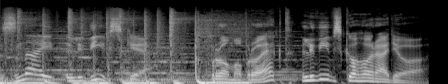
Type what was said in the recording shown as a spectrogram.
Знай Львівське промопроект Львівського радіо.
